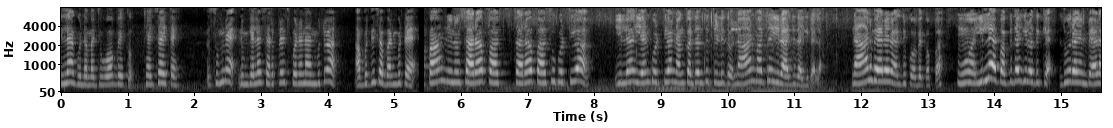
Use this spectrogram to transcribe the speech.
ಇಲ್ಲ ಗುಂಡಮ್ಮಜ್ಜಿ ಹೋಗ್ಬೇಕು. ಕೆಲಸ ಐತೆ. ಸುಮ್ಮನೆ ನಿಮಗೆಲ್ಲ ಸರ್ಪ್ರೈಸ್ ಕೊಡೋಣ ಅಂದ್ಬಿಟ್ಟು ಹಬ್ಬದ ದಿವಸ ಬಂದ್ಬಿಟ್ಟೆ. ಅಪ್ಪ ನೀನು ಸರ ಪಾಸ್ ಸರ ಪಾಸು ಕೊಡ್ತೀಯಾ? ಇಲ್ಲ ಏನು ಕೊಡ್ತೀಯಾ ನಂಗೆ ಅದಂತೂ ತಿಳಿದು ನಾನು ಮಾತ್ರ ಈ ರಾಜ್ಯದಾಗಿರಲ್ಲ. ನಾನು ಬೇರೆ ರಾಜ್ಯಕ್ಕೆ ಹೋಗ್ಬೇಕಪ್ಪ. ಹ್ಞೂ ಇಲ್ಲೇ ಪಕ್ಕದಾಗಿರೋದಕ್ಕೆ. ದೂರ ಏನು ಬೇಡ?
